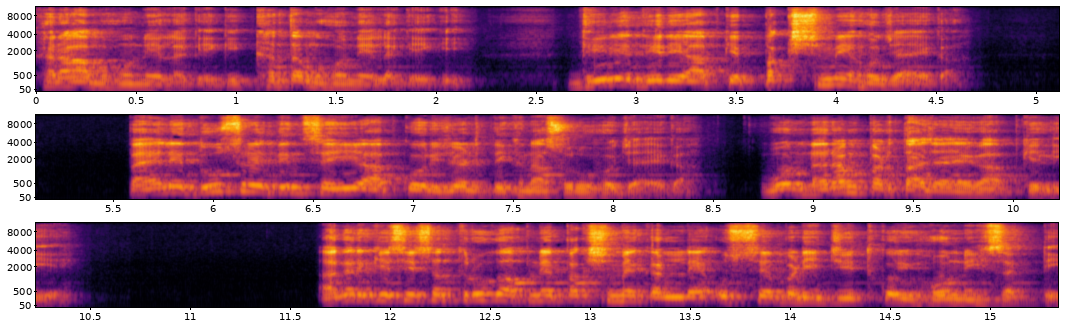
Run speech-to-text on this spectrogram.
खराब होने लगेगी, खत्म होने लगेगी। धीरे धीरे आपके पक्ष में हो जाएगा। पहले दूसरे दिन से ही आपको रिज़ल्ट दिखना शुरू हो जाएगा। वो नरम पड़ता जाएगा आपके लिए। अगर किसी शत्रु को अपने पक्ष में कर ले, उससे बड़ी जीत कोई हो नहीं सकती।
